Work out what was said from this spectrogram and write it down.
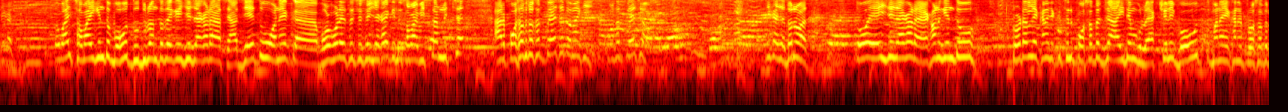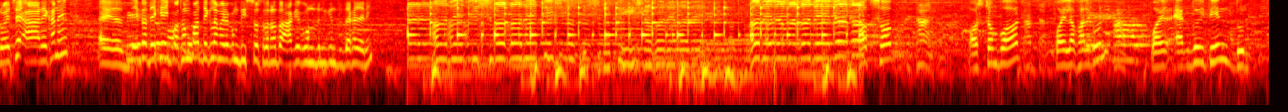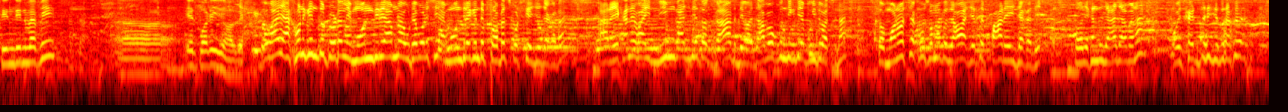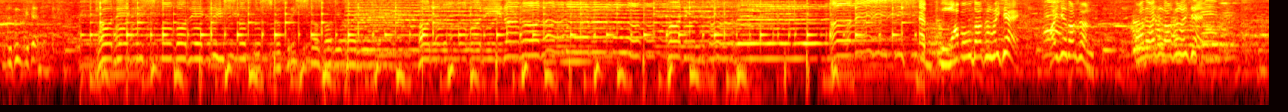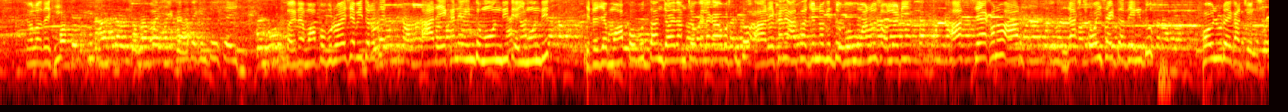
ঠিক আছে। তো ভাই সবাই কিন্তু বহু দূর দূরান্ত থেকে যে জায়গাটা আসে আর যেহেতু অনেক ভোর ভোরে এসেছে সেই জায়গায় কিন্তু সবাই বিশ্রাম নিচ্ছে। আর প্রসাদ টসাদ পেয়েছ তো নাকি? প্রসাদ পেয়েছ? ঠিক আছে ধন্যবাদ। তো এই যে জায়গাটা এখন কিন্তু টোটালি এখানে দেখতেছেন প্রসাদের যে আইটেমগুলো অ্যাকচুয়ালি বহুত মানে এখানে প্রসাদ রয়েছে। আর এখানে এটা দেখে এই প্রথমবার দেখলাম এরকম দৃশ্য সাধারণত আগে কোনোদিন কিন্তু দেখা যায়নি। হরে কৃষ্ণ হরে কৃষ্ণ কৃষ্ণ কৃষ্ণ হরে হরে। হরে রাম হরে রাম। মহোৎসব হ্যাঁ। অষ্টম প্রহর আচ্ছা। পয়লা ফাল্গুন পয়- এক দুই তিন দু তিন দিন ব্যাপী এরপরেই হবে। ভাই এখন কিন্তু টোটালি মন্দিরে আমরা উঠে পড়েছি আর মন্দিরে কিন্তু প্রবেশ করছি এই যে জায়গাটা। আর এখানে ভাই নিম গাছ দিয়ে তো গার্ড দেওয়া যাব কোন দিক দিয়ে বুঝতে পারছি না। তো মনে হচ্ছে খুব সময় তো যাওয়া যেতে পারে এই জায়গাতে। তো এখান থেকে যাওয়া যাবে না ওই সাইড দিয়ে যেতে হবে। হরে কৃষ্ণ হরে কৃষ্ণ কৃষ্ণ কৃষ্ণ হরে হরে হরে। হরে রাম মহাপ্রভু দর্শন হয়েছে? হয়েছে দর্শন? তোমাদের হয়েছে দর্শন হয়েছে? চলো দেখি। ভাই এখানেতে কিন্তু সেই এখানে মহাপ্রভু রয়েছে ভিতরেতে। আর এখানে কিন্তু মন্দির এই মন্দির যেটা যে মহাপ্রভুর দান জয়রাম চৌক এলাকায় অবস্থিত। আর এখানে আসার জন্য কিন্তু বহু মানুষ অলরেডি আসছে এখনও আর জাস্ট ওই সাইডটা দিয়ে কিন্তু ফয়লুডের কাজ চলছে।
